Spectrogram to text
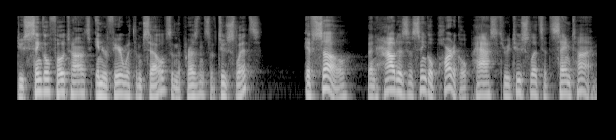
Do single photons interfere with themselves in the presence of two slits? If so, then how does a single particle pass through two slits at the same time?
